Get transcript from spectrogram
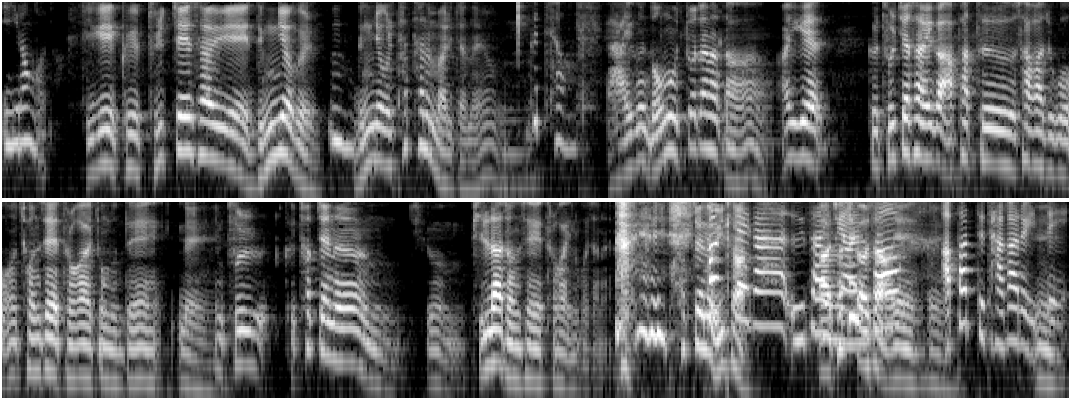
이런 거죠. 이게 그 둘째 사위의 능력을 음. 능력을 탓하는 말이잖아요. 그쵸. 야, 이건 너무 쪼잔하다. 아, 이게 그 둘째 사위가 아파트 사가지고 어, 전세에 들어갈 정도인데 네. 지금 둘, 그 첫째는 지금 빌라 전세에 들어가 있는 거잖아요. 첫째는 의사. 첫째가 의사이면서 아, 첫째가 의사. 예. 네. 아파트 자가를 이제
